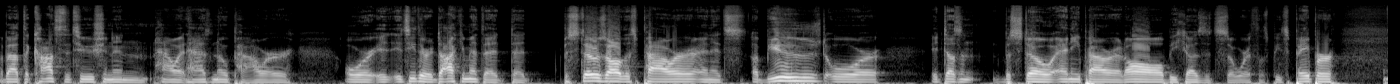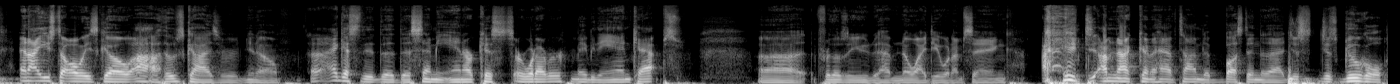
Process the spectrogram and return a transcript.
about the Constitution and how it has no power, or it, it's either a document that that bestows all this power and it's abused or it doesn't bestow any power at all because it's a worthless piece of paper. And I used to always go, ah, those guys are, you know, I guess the, the, the semi anarchists or whatever, maybe the ANCAPs. Uh, for those of you who have no idea what I'm saying, I, am not going to have time to bust into that. Just just Google,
